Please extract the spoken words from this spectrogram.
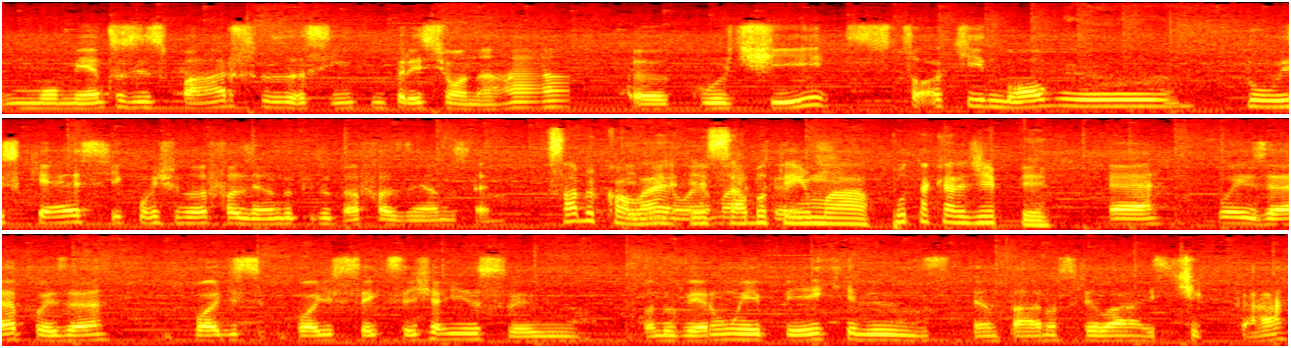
em momentos esparsos, assim, impressionar, uh, curtir, só que logo tu esquece e continua fazendo o que tu tá fazendo, sabe? Sabe qual Ele é? é Esse álbum tem uma puta cara de EP. É, pois é, pois é. Pode, pode ser que seja isso. Ele- quando viram um EP que eles tentaram, sei lá, esticar.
